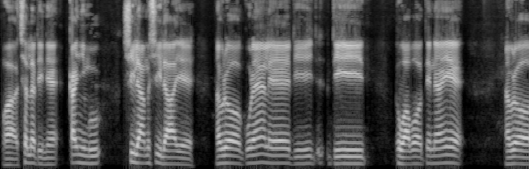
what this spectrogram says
ဟိုအချက်လက်တွေနဲ့ကိုင်းညီမှု ရှိလားမရှိလားရဲ့နောက်ပြီးတော့ကိုရန်ကလည်းဒီဒီဟိုပါပေါ့တင်တန်းရဲ့နောက်ပြီးတော့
